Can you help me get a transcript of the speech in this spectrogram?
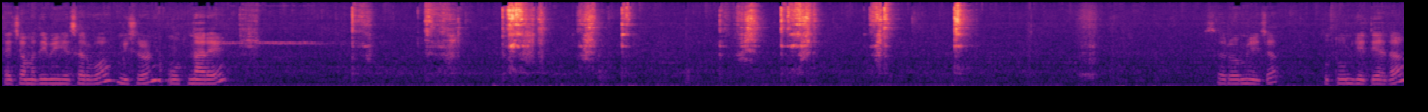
त्याच्यामध्ये मी हे सर्व मिश्रण ओतणार आहे. सर्व मी ह्याच्यात ओतून घेते आता.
